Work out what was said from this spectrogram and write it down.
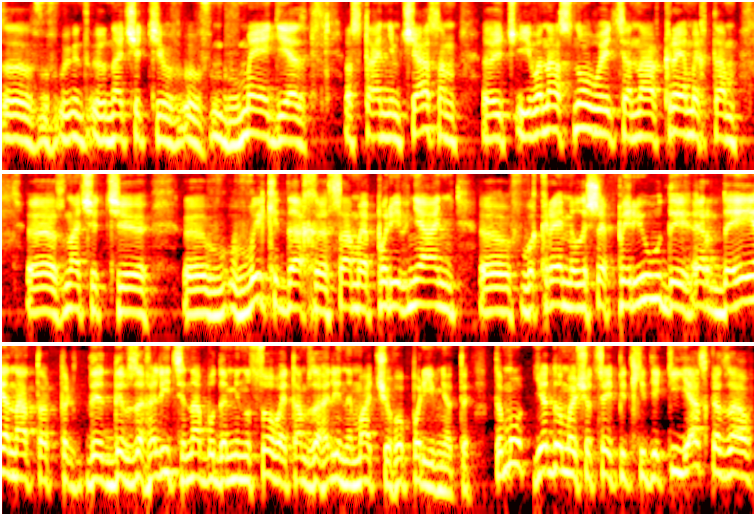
в- значить, в, медіа останнім часом, е, і вона основується на окремих там, е, значить, е, е, викидах е, саме порівнянь е, в окремі лише періоди РДН, де, де взагалі ціна буде мінусова, і там взагалі нема чого порівнювати. Тому я думаю, що цей підхід, який я сказав.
